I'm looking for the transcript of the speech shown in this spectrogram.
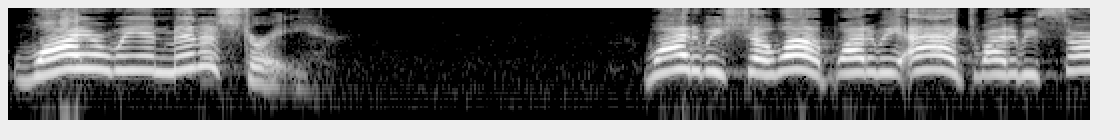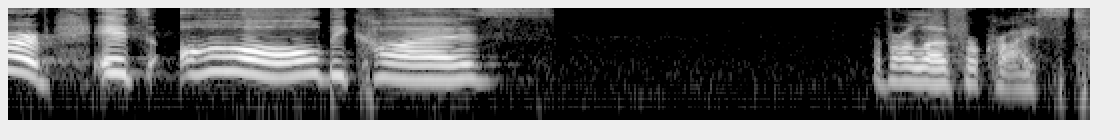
Why are we in ministry? Why do we show up? Why do we act? Why do we serve? It's all because of our love for Christ.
